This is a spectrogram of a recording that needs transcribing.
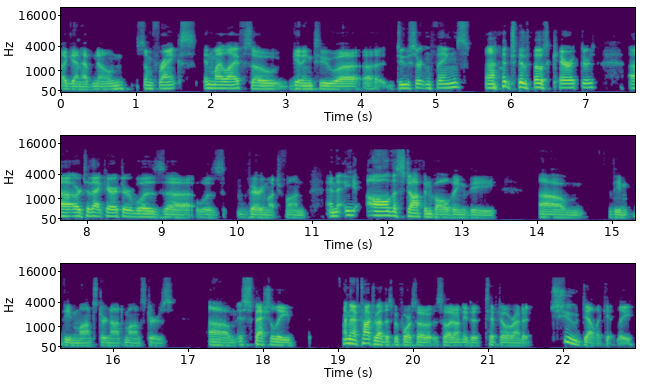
again have known some Franks in my life, so getting to uh, uh, do certain things uh, to those characters uh, or to that character was uh, was very much fun, and all the stuff involving the um, the the monster not monsters, um, especially. I mean, I've talked about this before, so so I don't need to tiptoe around it too delicately.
